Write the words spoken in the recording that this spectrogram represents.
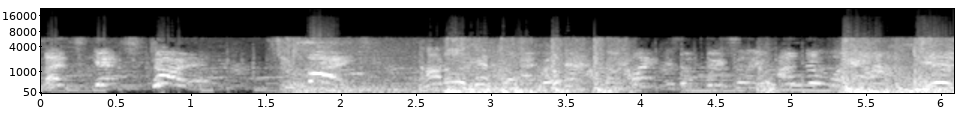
Let's get started! Fight! The fight is officially underway!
